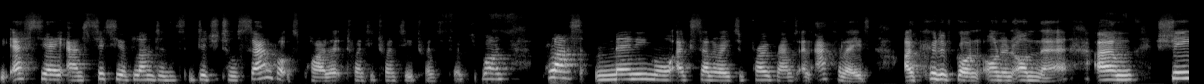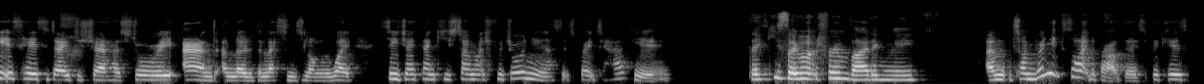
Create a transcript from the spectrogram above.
the FCA and City of London's Digital Sandbox Pilot 2020 2021, plus many more accelerated programs and accolades. I could have gone on and on there. Um, she is here today to share her story and a load of the lessons along the way. CJ, thank you so much for joining us. It's great to have you. Thank you so much for inviting me. Um, so I'm really excited about this because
